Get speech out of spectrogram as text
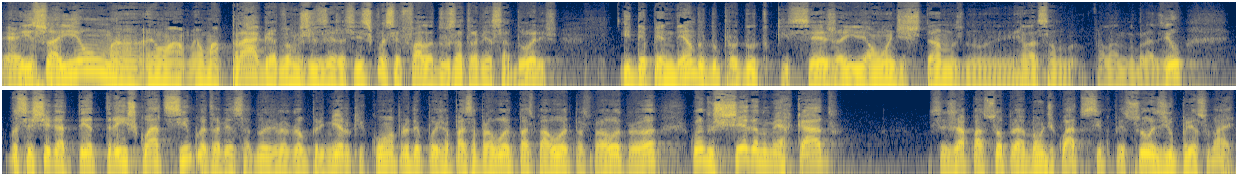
É, isso aí é uma, é, uma, é uma praga, vamos dizer assim. Isso que você fala dos atravessadores, e dependendo do produto que seja e aonde estamos no, em relação, falando no Brasil, você chega a ter três, quatro, cinco atravessadores. O primeiro que compra, depois já passa para outro, passa para outro, passa para outro, outro. Quando chega no mercado, você já passou para a mão de quatro, cinco pessoas e o preço vai.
